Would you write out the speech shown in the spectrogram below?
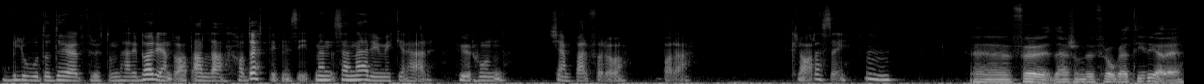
blod och död förutom det här i början då att alla har dött i princip. Men sen är det ju mycket det här hur hon kämpar för att bara klara sig. Mm. Eh, för det här som du frågade tidigare,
